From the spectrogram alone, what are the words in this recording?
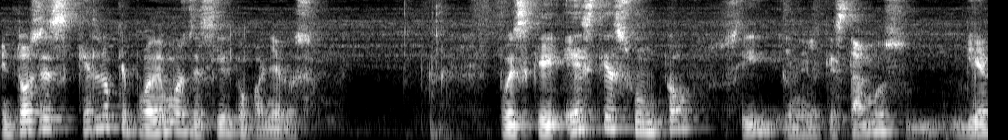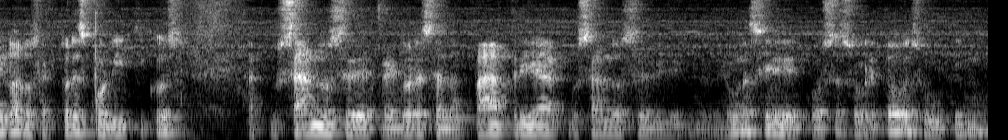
Entonces, ¿qué es lo que podemos decir, compañeros? Pues que este asunto, ¿sí? en el que estamos viendo a los actores políticos acusándose de traidores a la patria, acusándose de, una serie de cosas, sobre todo eso último,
